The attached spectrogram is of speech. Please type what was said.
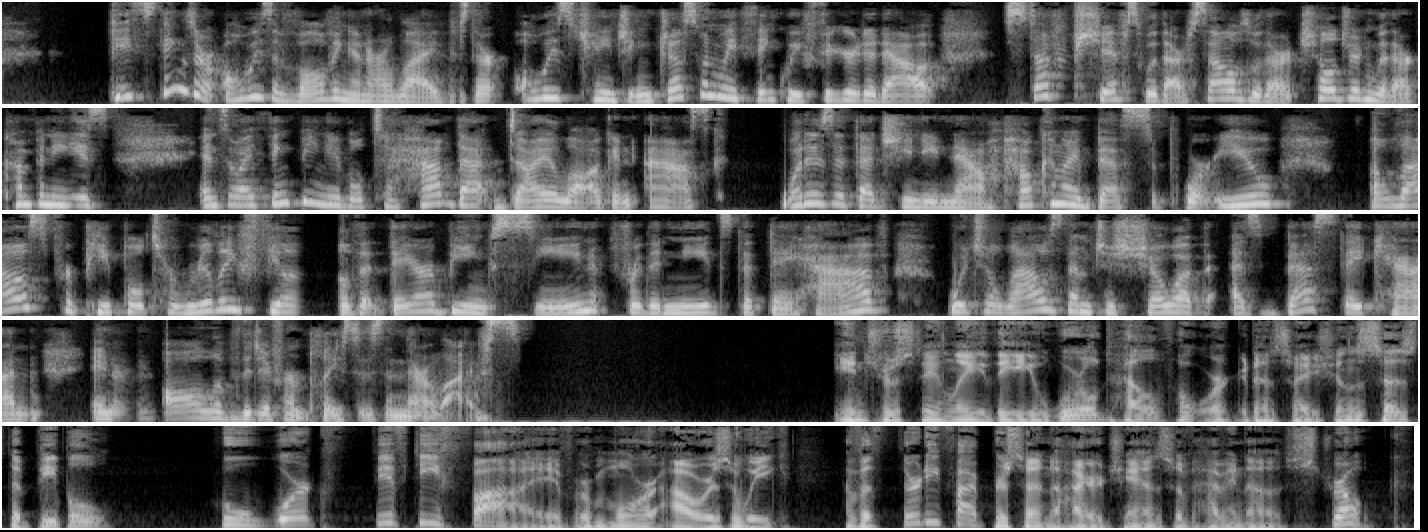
these things are always evolving in our lives. They're always changing. Just when we think we figured it out, stuff shifts with ourselves, with our children, with our companies. And so I think being able to have that dialogue and ask, what is it that you need now? How can I best support you? allows for people to really feel that they are being seen for the needs that they have, which allows them to show up as best they can in all of the different places in their lives. Interestingly, the World Health Organization says that people who work 55 or more hours a week have a 35% higher chance of having a stroke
